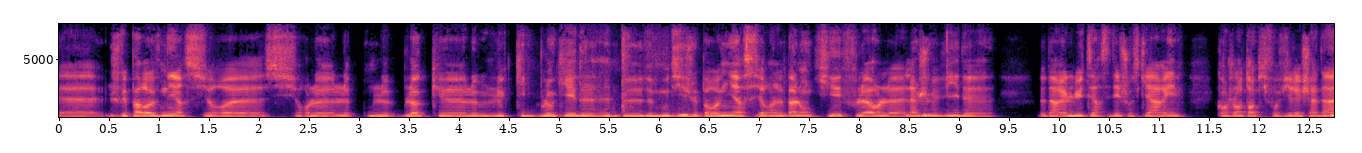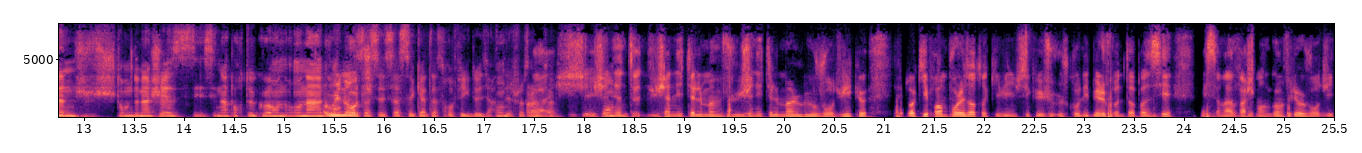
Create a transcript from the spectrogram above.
Euh, je vais pas revenir sur euh, sur le, le, bloc, euh, le, le, kick bloqué de, de, Moody. Je vais pas revenir sur le ballon qui effleure la cheville de, de Darrell Luther. C'est des choses qui arrivent quand j'entends qu'il faut virer Shadan, je, je, tombe de ma chaise. C'est n'importe quoi. On, on, a un grand Oui, non, coach. ça c'est ça c'est catastrophique de dire des choses voilà, comme ça. J'en ai, ai, tellement vu, j'en ai tellement lu aujourd'hui que c'est toi qui prends pour les autres, Kevin. Tu sais que je, je connais bien le fond de ta pensée, mais ça m'a vachement gonflé aujourd'hui.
